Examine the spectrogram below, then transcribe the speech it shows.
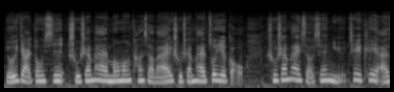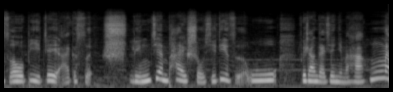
有一点动心、蜀山派萌萌糖小白、蜀山派作业狗、蜀山派小仙女、J K S O B J X、零件派首席弟子呜呜，非常感谢你们哈，嗯嘛。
